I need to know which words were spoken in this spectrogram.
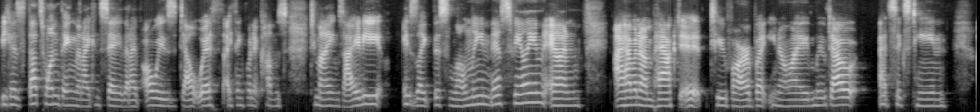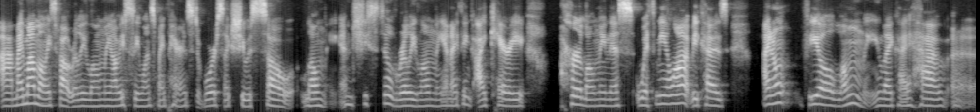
because that's one thing that I can say that I've always dealt with. I think when it comes to my anxiety, is like this loneliness feeling. And I haven't unpacked it too far, but you know, I moved out at 16. Uh, my mom always felt really lonely. Obviously, once my parents divorced, like she was so lonely and she's still really lonely. And I think I carry her loneliness with me a lot because I don't feel lonely. Like I have, uh,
